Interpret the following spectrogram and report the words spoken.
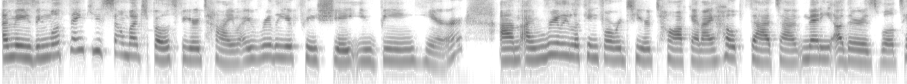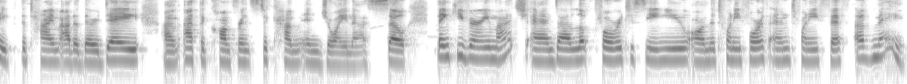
Amazing. Well, thank you so much both for your time. I really appreciate you being here. Um, I'm really looking forward to your talk and I hope that uh, many others will take the time out of their day um, at the conference to come and join us. So thank you very much and uh, look forward to seeing you on the 24th and 25th of May.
